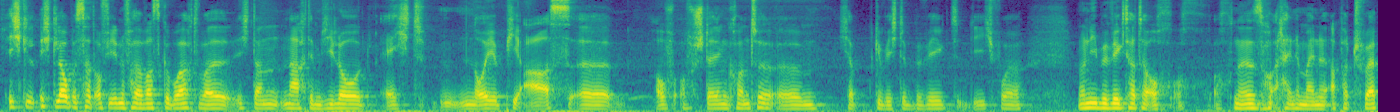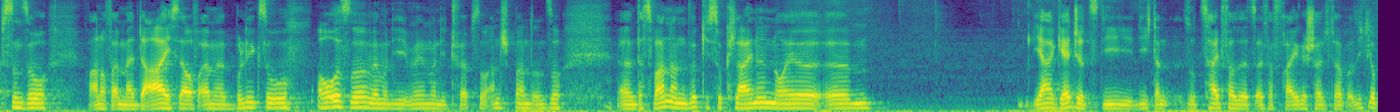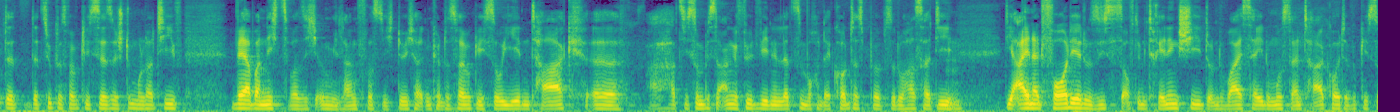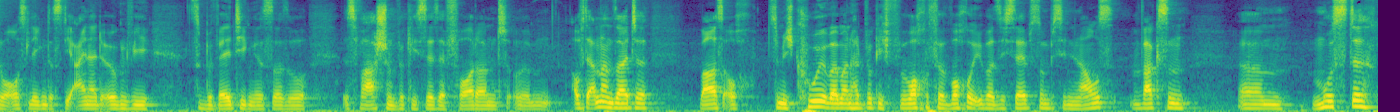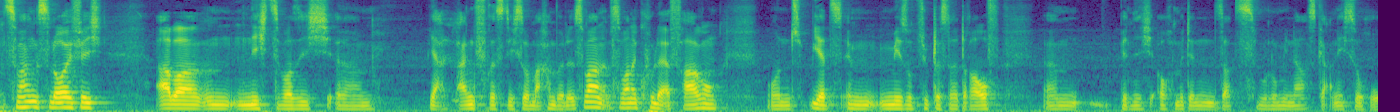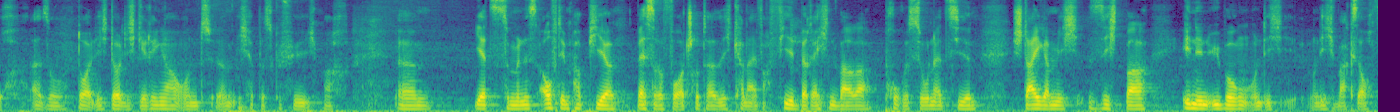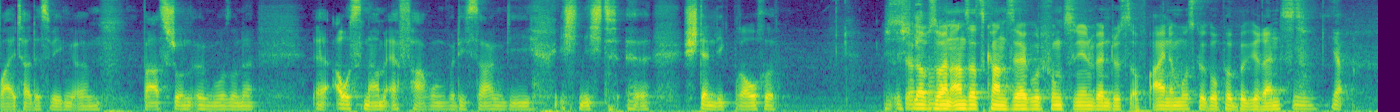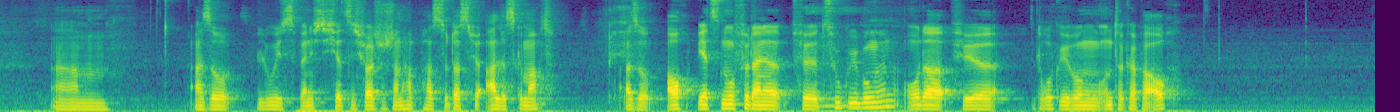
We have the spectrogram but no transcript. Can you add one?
Ich, ich glaube, es hat auf jeden Fall was gebracht, weil ich dann nach dem Deload echt neue PRs äh, auf, aufstellen konnte. Ähm, ich habe Gewichte bewegt, die ich vorher noch nie bewegt hatte, auch, auch, auch ne, so alleine meine Upper Traps und so waren auf einmal da. Ich sah auf einmal bullig so aus, ne, wenn, man die, wenn man die Traps so anspannt und so. Ähm, das waren dann wirklich so kleine neue ähm, ja, Gadgets, die, die ich dann so zeitversetzt einfach freigeschaltet habe. Also ich glaube, der, der Zyklus war wirklich sehr, sehr stimulativ, wäre aber nichts, was ich irgendwie langfristig durchhalten könnte. Das war wirklich so jeden Tag, äh, hat sich so ein bisschen angefühlt wie in den letzten Wochen der Contest Prep. So, du hast halt die, mhm. Die Einheit vor dir, du siehst es auf dem Trainingssheet und du weißt, hey, du musst deinen Tag heute wirklich so auslegen, dass die Einheit irgendwie zu bewältigen ist. Also es war schon wirklich sehr, sehr fordernd. Ähm, auf der anderen Seite war es auch ziemlich cool, weil man halt wirklich Woche für Woche über sich selbst so ein bisschen hinauswachsen ähm, musste, zwangsläufig, aber ähm, nichts, was ich ähm, ja, langfristig so machen würde. Es war, es war eine coole Erfahrung und jetzt im Mesozyklus da drauf ähm, bin ich auch mit den Satzvoluminas gar nicht so hoch. Also deutlich, deutlich geringer und ähm, ich habe das Gefühl, ich mache ähm, jetzt zumindest auf dem Papier bessere Fortschritte. Also ich kann einfach viel berechenbarer Progression erzielen, steigere mich sichtbar in den Übungen und ich, und ich wachse auch weiter. Deswegen ähm, war es schon irgendwo so eine äh, Ausnahmeerfahrung, würde ich sagen, die ich nicht äh, ständig brauche. Ich, ich glaube, so ein Ansatz kann sehr gut funktionieren, wenn du es auf eine Muskelgruppe begrenzt. Mhm. Ja. Ähm, also, Luis, wenn ich dich jetzt nicht falsch verstanden habe, hast du das für alles gemacht? Also auch jetzt nur für deine für Zugübungen oder für Druckübungen Unterkörper auch?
